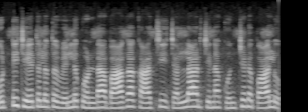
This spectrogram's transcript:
ఒట్టి చేతులతో వెళ్ళకుండా బాగా కాచి చల్లార్చిన కుంచెడ పాలు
